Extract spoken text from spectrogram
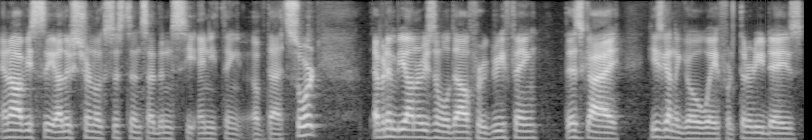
and obviously other external assistance. I didn't see anything of that sort. Evident beyond a reasonable doubt for griefing. This guy He's going to go away for 30 days.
